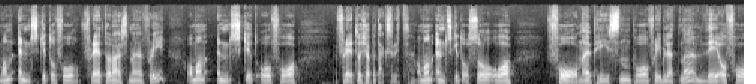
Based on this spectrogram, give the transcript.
Man ønsket å få flere til å reise med fly, og man ønsket å få flere til å kjøpe taxfree. Og man ønsket også å få ned prisen på flybillettene ved å, få,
